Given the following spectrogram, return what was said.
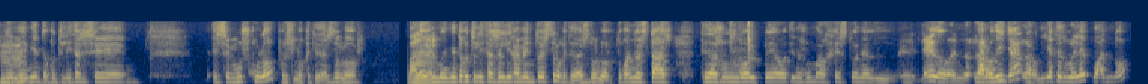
y el movimiento que utilizas ese, ese músculo, pues lo que te da es dolor. ¿Vale? Mm. El movimiento que utilizas el ligamento este lo que te da es dolor. Tú cuando estás, te das un golpe o tienes un mal gesto en el, en el dedo, en la rodilla, la rodilla te duele cuando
